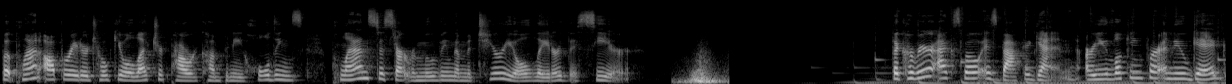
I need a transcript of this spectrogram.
but plant operator Tokyo Electric Power Company Holdings plans to start removing the material later this year. The Career Expo is back again. Are you looking for a new gig?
